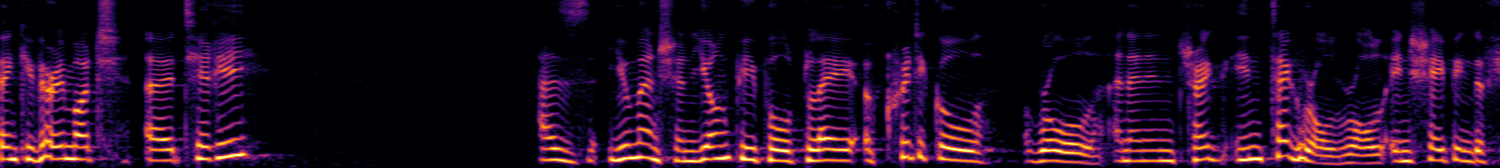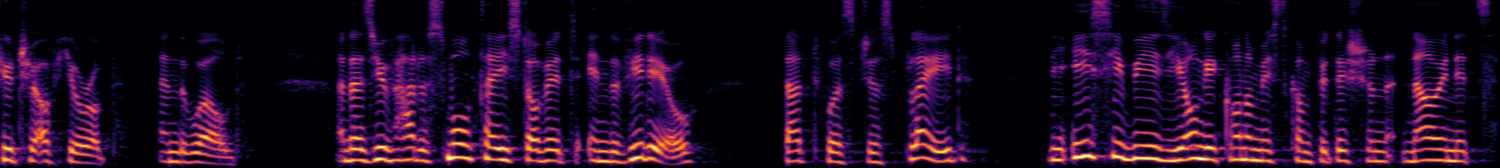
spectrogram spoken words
Thank you very much, uh, Thierry. As you mentioned, young people play a critical role and an integral role in shaping the future of Europe and the world. And as you've had a small taste of it in the video that was just played, the ECB's Young Economist competition, now in its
